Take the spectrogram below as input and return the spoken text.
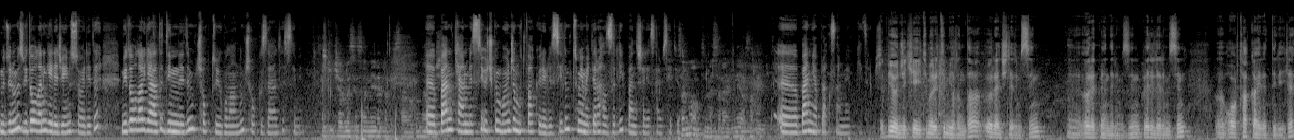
Müdürümüz videoların geleceğini söyledi. Videolar geldi dinledim. Çok duygulandım. Çok güzeldi. Sevindim. Peki kermese sen neyle katkı sağladın? Ee? Ben kermesi 3 gün boyunca mutfak görevlisiydim. Tüm yemekleri hazırlayıp ben dışarıya servis ediyordum. Sen ne yaptın mesela? Ne hazırlayıp getirdin? Ee, Ben yaprak sarma yapıp getirmiştim. Bir önceki eğitim öğretim yılında öğrencilerimizin, e, öğretmenlerimizin, velilerimizin e, ortak gayretleriyle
